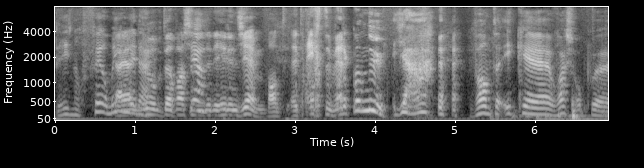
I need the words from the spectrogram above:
er is nog veel meer Ja, ik bedoel, dat was Ja. de, de hidden gem. Want het echte werk komt nu. Ja, want eh, ik eh, was op uh,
